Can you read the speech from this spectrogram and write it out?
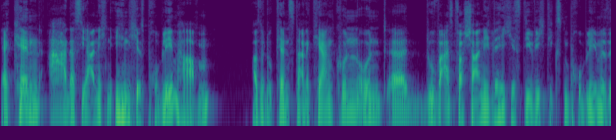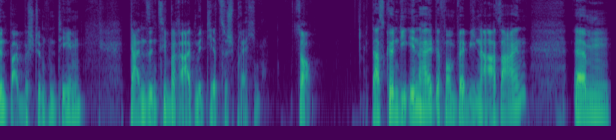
erkennen, ah, dass sie eigentlich ein ähnliches Problem haben, also du kennst deine Kernkunden und äh, du weißt wahrscheinlich, welches die wichtigsten Probleme sind bei bestimmten Themen, dann sind sie bereit, mit dir zu sprechen. So, das können die Inhalte vom Webinar sein. Ähm,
